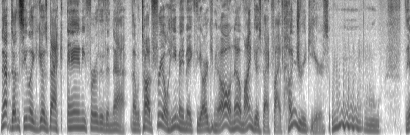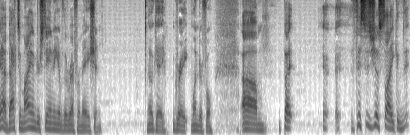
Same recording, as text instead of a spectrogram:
that doesn't seem like it goes back any further than that. Now, with Todd Friel, he may make the argument, oh, no, mine goes back 500 years. Ooh. Yeah, back to my understanding of the Reformation. Okay, great, wonderful. Um, but uh, this is just like, th-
